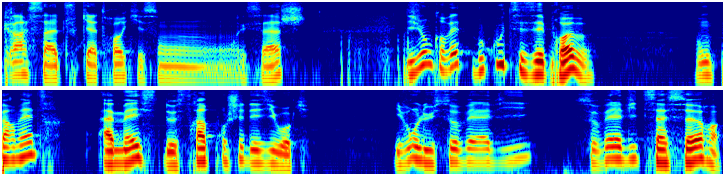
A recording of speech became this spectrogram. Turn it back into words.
grâce à Chukatrok et son et sa hache. Disons qu'en fait, beaucoup de ces épreuves vont permettre à Mace de se rapprocher des Ewoks. Ils vont lui sauver la vie, sauver la vie de sa sœur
